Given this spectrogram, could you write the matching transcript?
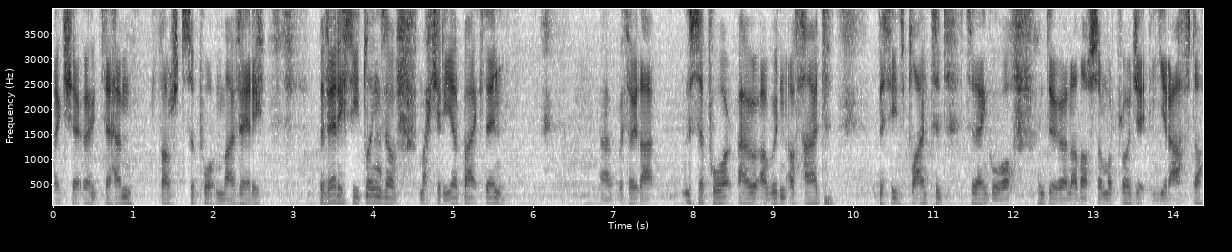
Big shout out to him for supporting my very the very seedlings of my career back then. Uh, without that support, I, I, wouldn't have had the seeds planted to then go off and do another summer project the year after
